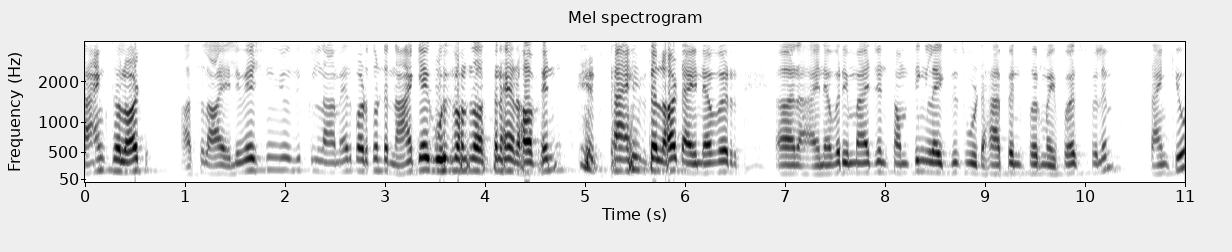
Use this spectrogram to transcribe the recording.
థ్యాంక్స్ అలాట్ అసలు ఆ ఎలివేషన్ మ్యూజిక్ నా మీద పడుతుంటే నాకే గూస్ బంప్స్ వస్తున్నాయి Robin. Thanks a lot I never I never imagine something like this would happen for my first film thank you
